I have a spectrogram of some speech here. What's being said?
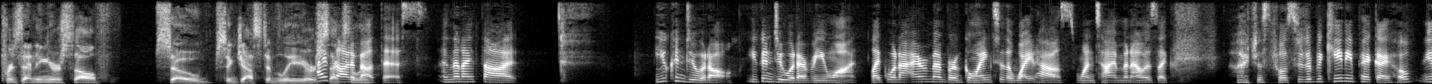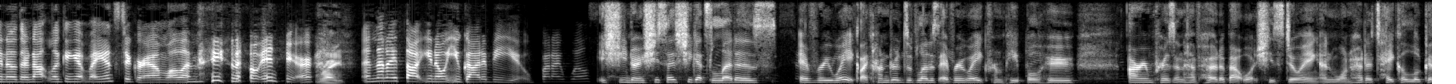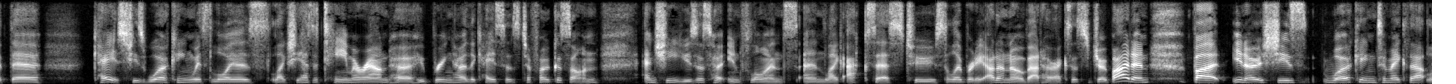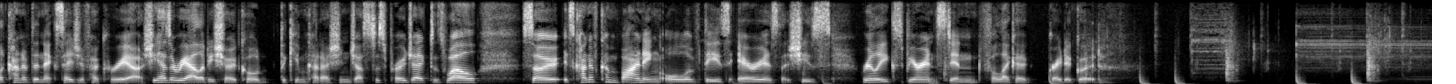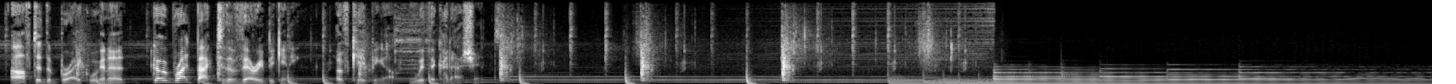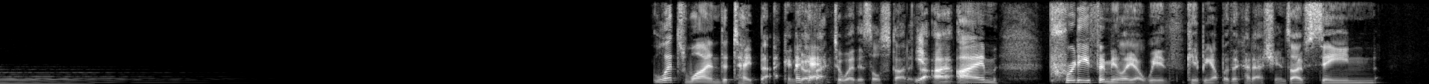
presenting yourself so suggestively or sexually. I sexily? thought about this, and then I thought, you can do it all. You can do whatever you want. Like when I, I remember going to the White House one time, and I was like. I just posted a bikini pic. I hope you know they're not looking at my Instagram while I'm you know in here. Right. And then I thought, you know what, you got to be you. But I will. She, you know, she says she gets letters every week, like hundreds of letters every week from people who are in prison, have heard about what she's doing, and want her to take a look at their case. She's working with lawyers, like she has a team around her who bring her the cases to focus on, and she uses her influence and like access to celebrity. I don't know about her access to Joe Biden, but you know, she's working to make that like kind of the next stage of her career. She has a reality show called The Kim Kardashian Justice Project as well. So it's kind of combining all of these areas that she's really experienced in for like a greater good. After the break, we're going to go right back to the very beginning of Keeping Up with the Kardashians. Let's wind the tape back and go back to where this all started. Yeah. I, I'm pretty familiar with Keeping Up with the Kardashians. I've seen,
